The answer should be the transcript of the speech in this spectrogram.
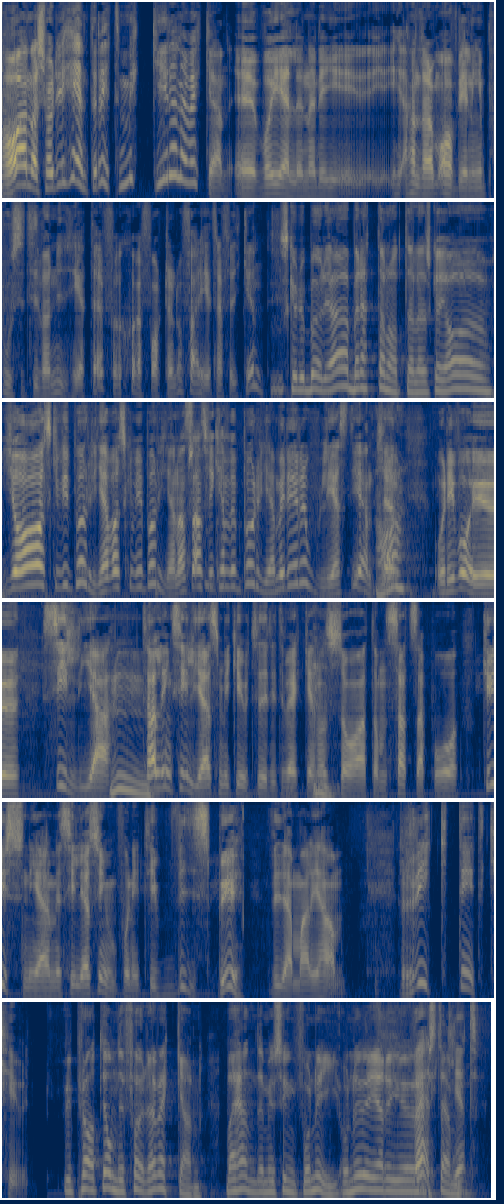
Ja, annars har det hänt rätt mycket i denna veckan eh, vad gäller när det handlar om avdelningen positiva nyheter för sjöfarten och färjetrafiken. Ska du börja berätta något eller ska jag? Ja, ska vi börja? Var ska vi börja någonstans? Vi kan väl börja med det roligaste egentligen. Ja. Och det var ju Silja, mm. Tallink Silja som gick ut tidigt i veckan och mm. sa att de satsar på kryssningar med Silja Symphony till Visby via Mariehamn. Riktigt kul! Vi pratade om det förra veckan. Vad hände med symfoni? Och nu är det ju Verkligen. bestämt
